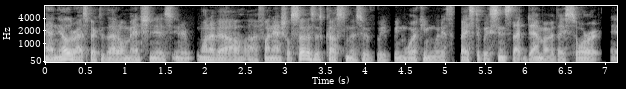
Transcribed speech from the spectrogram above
and the other aspect of that I'll mention is, you know, one of our uh, financial services customers who we've been working with basically since that demo, they saw it eh,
